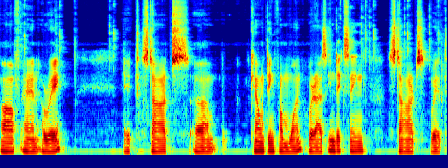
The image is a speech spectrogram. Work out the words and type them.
of an array it starts um, counting from 1 whereas indexing starts with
